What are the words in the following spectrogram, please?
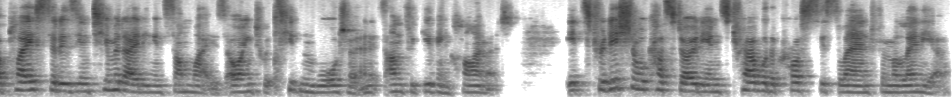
a place that is intimidating in some ways owing to its hidden water and its unforgiving climate. Its traditional custodians travelled across this land for millennia,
